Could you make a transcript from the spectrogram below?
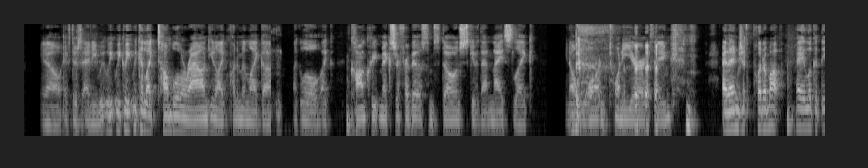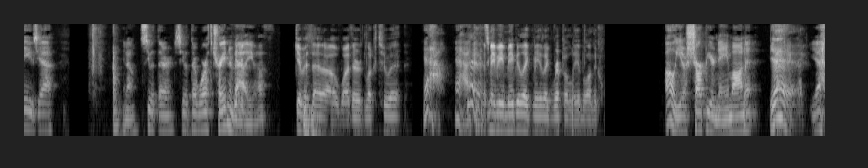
you know, if there's any, we, we, we, we could like tumble them around. You know, like put them in like a like a little like concrete mixer for a bit with some stones. Just give it that nice like you know worn 20 year thing, and then just put them up. Hey, look at these. Yeah, you know, see what they're see what they're worth trading value. of. Give it that uh, weathered look to it. Yeah, yeah. Yeah, maybe maybe like maybe like rip a label on the. corner. Oh, you know, sharpie your name on it. Yeah, Yeah. yeah.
